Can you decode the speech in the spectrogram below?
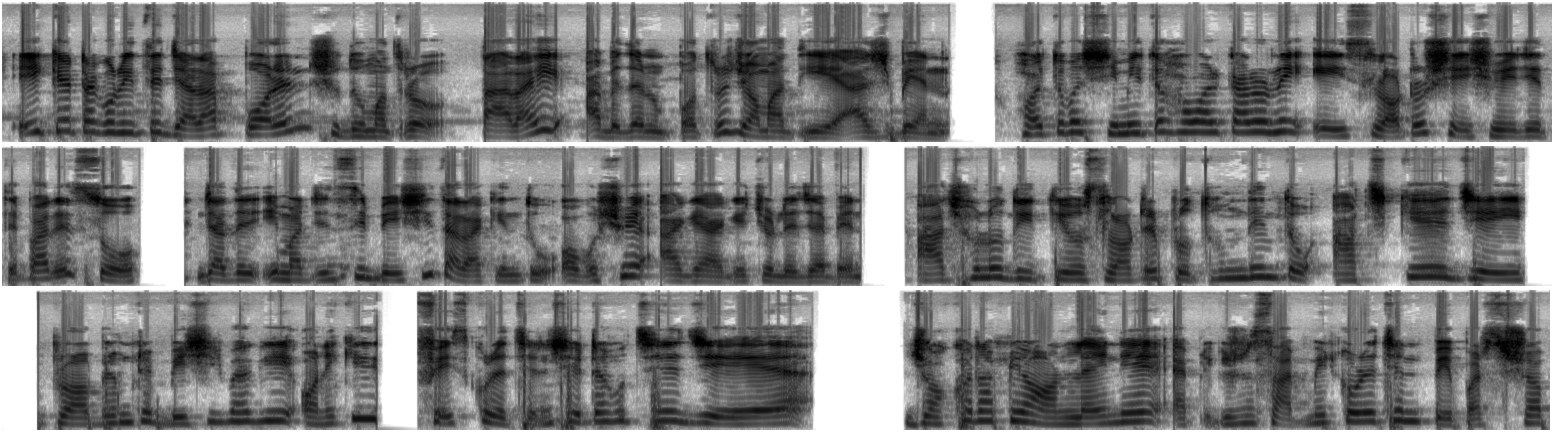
এই ক্যাটাগরিতে যারা পড়েন শুধুমাত্র তারাই আবেদনপত্র জমা দিয়ে আসবেন। হয়তোবা সীমিত হওয়ার কারণে এই স্লটও শেষ হয়ে যেতে পারে সো যাদের ইমার্জেন্সি বেশি তারা কিন্তু অবশ্যই আগে আগে চলে যাবেন। আজ হলো দ্বিতীয় স্লটের প্রথম দিন, তো আজকে যেই প্রবলেমটা বেশিরভাগই অনেকেই ফেস করেছেন সেটা হচ্ছে যে, যখন আপনি অনলাইনে অ্যাপ্লিকেশন সাবমিট করেছেন পেপার সব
